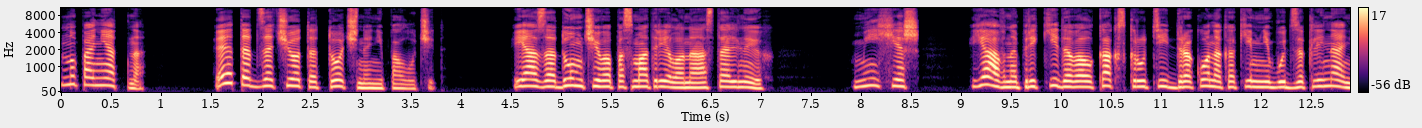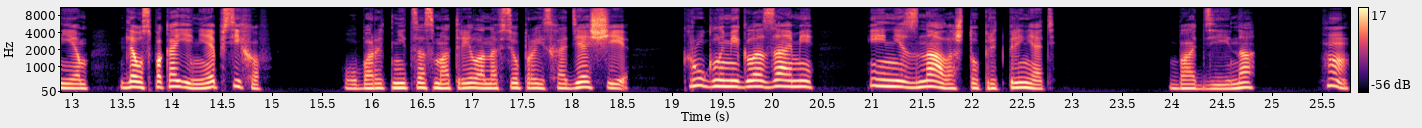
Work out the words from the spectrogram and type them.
«Ну, понятно. Этот зачета точно не получит». Я задумчиво посмотрела на остальных. Михеш явно прикидывал, как скрутить дракона каким-нибудь заклинанием для успокоения психов. Оборотница смотрела на все происходящее круглыми глазами и не знала, что предпринять. Бадина? Хм,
